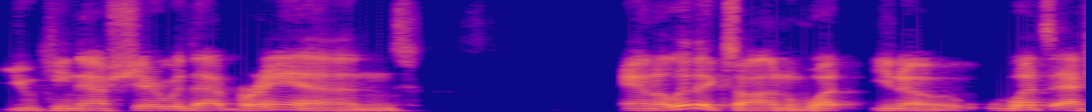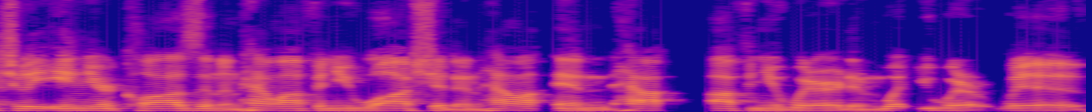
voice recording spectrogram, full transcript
you can now share with that brand analytics on what you know what's actually in your closet and how often you wash it and how and how often you wear it and what you wear it with.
